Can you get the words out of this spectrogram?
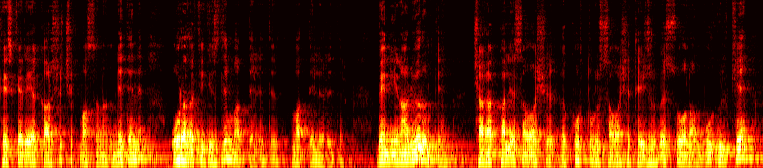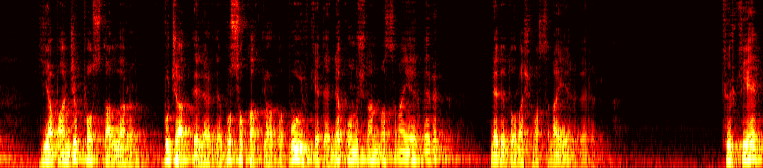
tezkereye karşı çıkmasının nedeni oradaki gizli maddeleridir, maddeleridir. Ben inanıyorum ki Çanakkale Savaşı ve Kurtuluş Savaşı tecrübesi olan bu ülke yabancı postalların bu caddelerde, bu sokaklarda, bu ülkede ne konuşlanmasına yer verir ne de dolaşmasına yer verir. Türkiye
